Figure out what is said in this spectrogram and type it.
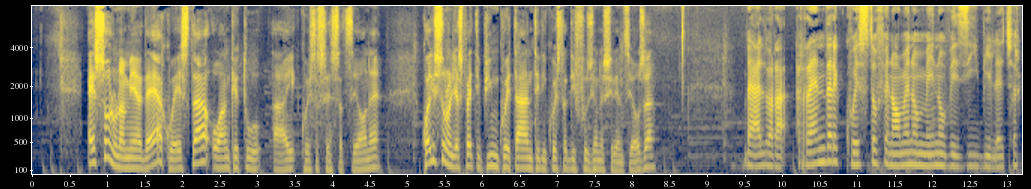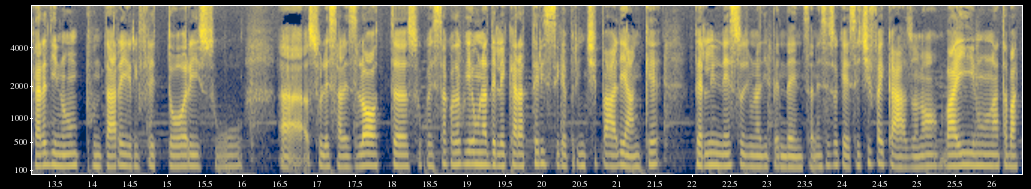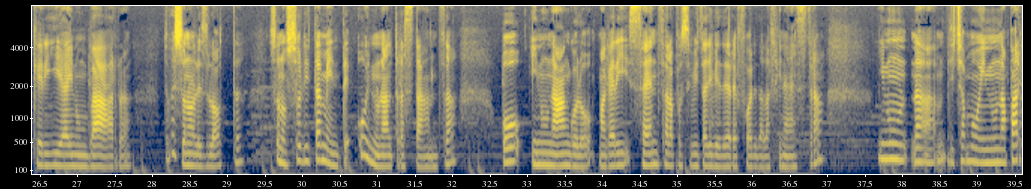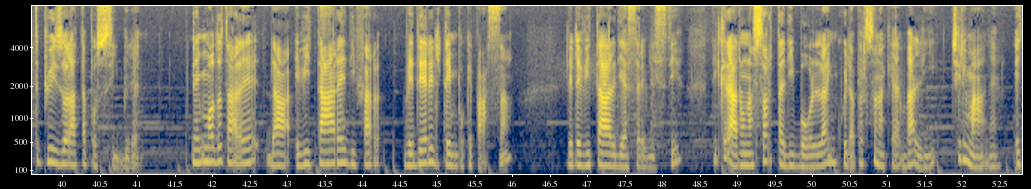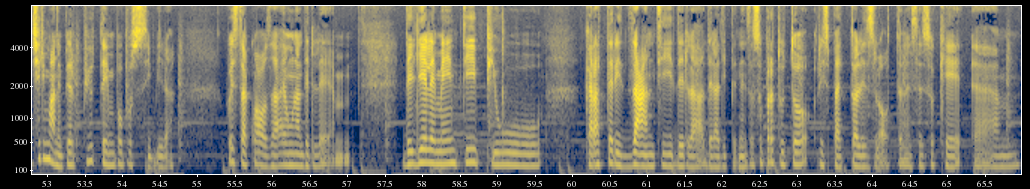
È solo una mia idea questa o anche tu hai questa sensazione? Quali sono gli aspetti più inquietanti di questa diffusione silenziosa? Beh, allora, rendere questo fenomeno meno visibile, cercare di non puntare i riflettori su, uh, sulle sale slot, su questa cosa qui è una delle caratteristiche principali anche per l'innesto di una dipendenza, nel senso che se ci fai caso, no? vai in una tabaccheria, in un bar, dove sono le slot? Sono solitamente o in un'altra stanza o in un angolo, magari senza la possibilità di vedere fuori dalla finestra, in una, diciamo, in una parte più isolata possibile, in modo tale da evitare di far vedere il tempo che passa, dell'evitare di essere visti, di creare una sorta di bolla in cui la persona che va lì ci rimane e ci rimane per più tempo possibile. Questa cosa è una delle degli elementi più caratterizzanti della, della, dipendenza, soprattutto rispetto alle slot, nel senso che ehm,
